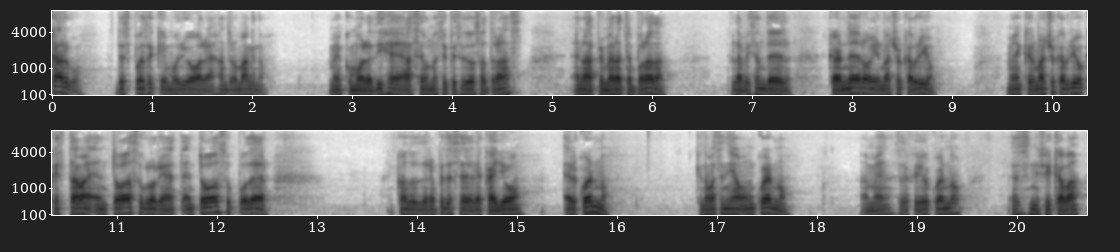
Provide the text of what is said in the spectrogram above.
cargo después de que murió Alejandro Magno. Como le dije hace unos episodios atrás, en la primera temporada, la visión del carnero y el macho cabrío. Que el macho cabrío que estaba en toda su gloria, en todo su poder, cuando de repente se le cayó el cuerno, que nomás tenía un cuerno. Amén. Se le cayó el cuerno. Eso significaba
